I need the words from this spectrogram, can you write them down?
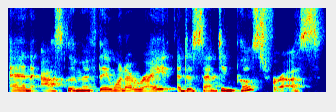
and ask them if they want to write a dissenting post for us?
